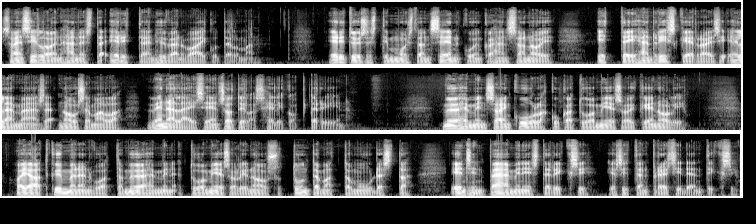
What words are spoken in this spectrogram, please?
Sain silloin hänestä erittäin hyvän vaikutelman. Erityisesti muistan sen, kuinka hän sanoi, ettei hän riskeeraisi elämäänsä nousemalla venäläiseen sotilashelikopteriin. Myöhemmin sain kuulla, kuka tuo mies oikein oli. Vajaat kymmenen vuotta myöhemmin tuo mies oli noussut tuntemattomuudesta ensin pääministeriksi ja sitten presidentiksi.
